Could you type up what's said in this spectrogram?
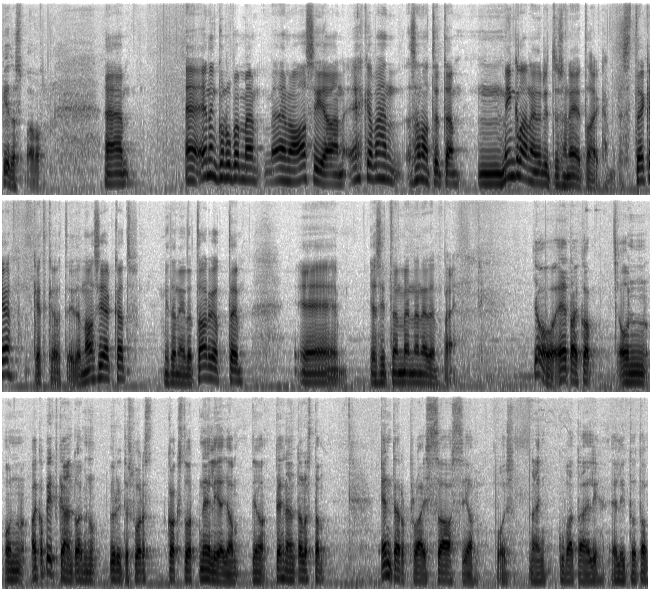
Kiitos Paavo. Ää, ennen kuin rupeamme menemään asiaan, ehkä vähän sanot, että mm, minkälainen yritys on E-Taika, mitä se tekee, ketkä ovat teidän asiakkaat, mitä niille tarjotte ja sitten mennään eteenpäin. Joo, E-Taika on, on aika pitkään toiminut yritys vuodesta 2004 ja, ja tehdään tällaista enterprise SaaSia, voisi näin kuvata, eli, eli tota,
